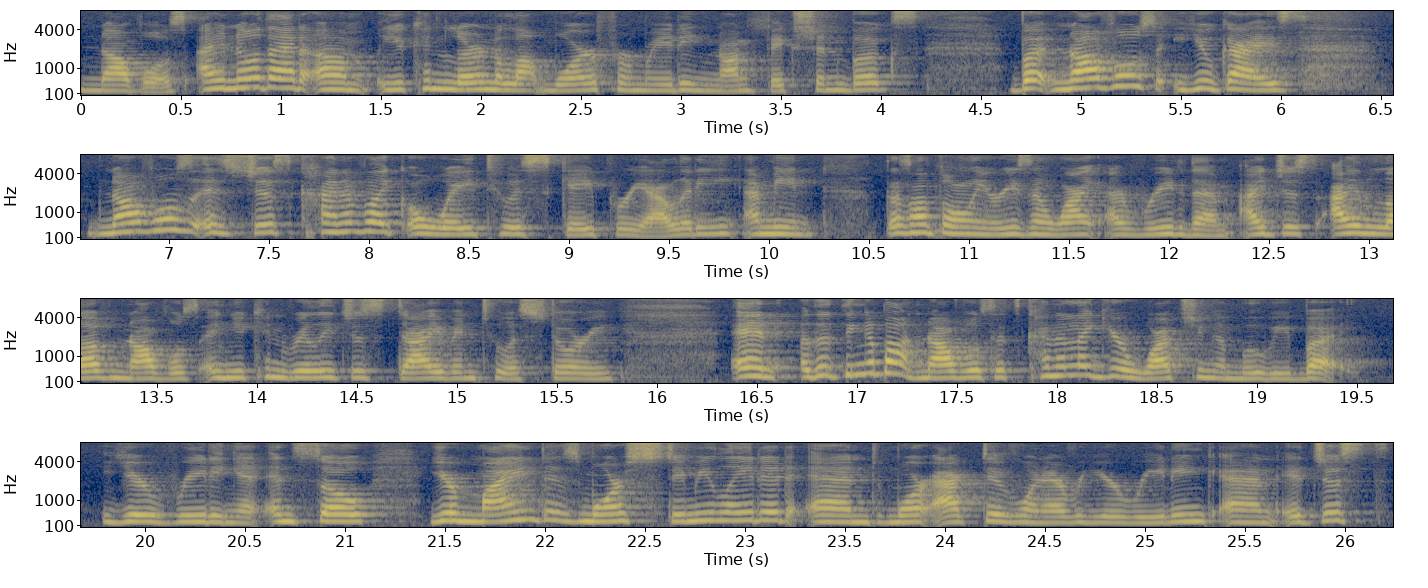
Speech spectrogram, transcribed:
novels. I know that um, you can learn a lot more from reading nonfiction books, but novels, you guys, novels is just kind of like a way to escape reality. I mean, that's not the only reason why I read them. I just, I love novels, and you can really just dive into a story. And the thing about novels, it's kind of like you're watching a movie, but you're reading it. And so your mind is more stimulated and more active whenever you're reading. And it just,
